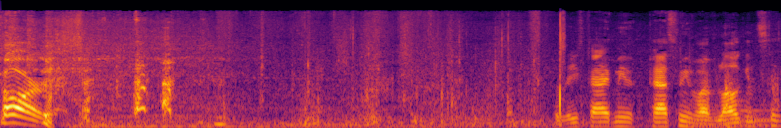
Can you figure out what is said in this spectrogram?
Get in the fucking! Please pass me, pass me my vlogging stick.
